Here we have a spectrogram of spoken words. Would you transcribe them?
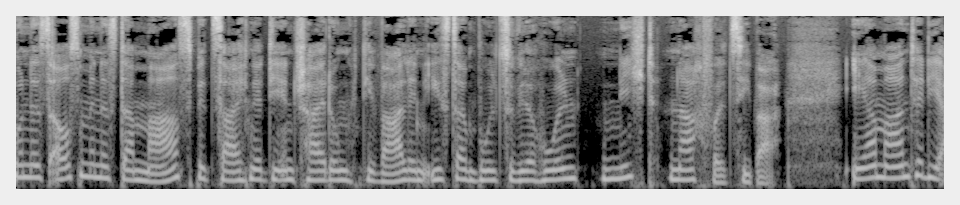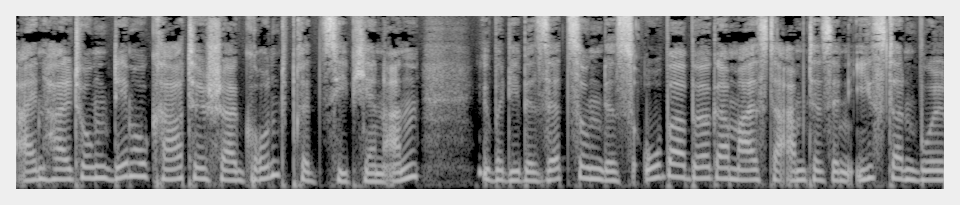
Bundesaußenminister Maas bezeichnet die Entscheidung, die Wahl in Istanbul zu wiederholen, nicht nachvollziehbar. Er mahnte die Einhaltung demokratischer Grundprinzipien an. Über die Besetzung des Oberbürgermeisteramtes in Istanbul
